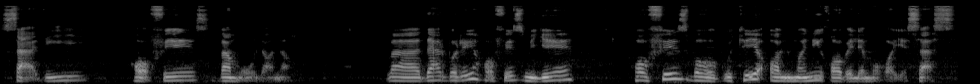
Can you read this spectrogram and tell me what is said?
سعدی، حافظ و مولانا. و درباره حافظ میگه حافظ با گوته آلمانی قابل مقایسه است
